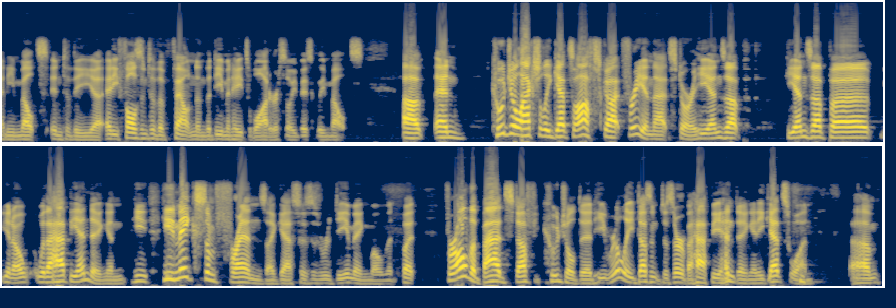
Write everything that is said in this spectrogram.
and he melts into the uh, and he falls into the fountain, and the demon hates water, so he basically melts. Uh, and Cugel actually gets off scot free in that story. He ends up he ends up uh, you know with a happy ending, and he he makes some friends, I guess, is his redeeming moment, but for all the bad stuff Cugel did, he really doesn't deserve a happy ending, and he gets one. Um,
